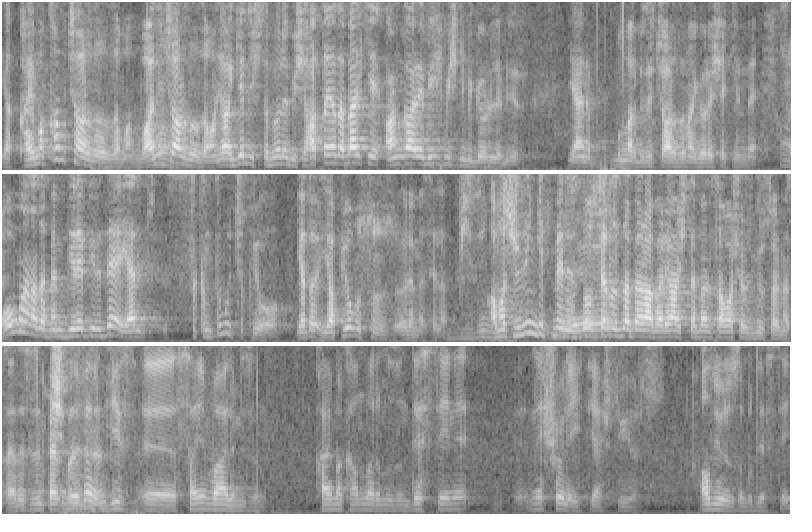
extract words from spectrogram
Ya kaymakam çağırdığı zaman, vali çağırdığı zaman ya gelin işte böyle bir şey. Hatta ya da belki Angarya bir işmiş gibi görülebilir. Yani bunlar bizi çağırdığına göre şeklinde. O manada ben birebir de yani sıkıntı mı çıkıyor o? Ya da yapıyor musunuz öyle mesela? Bizim Ama sizin gitmeniz Yo, dosyanızla beraber ya işte ben Savaş Özgürsoy mesela ya da sizin Şimdi personelinizin. efendim biz e, Sayın Valimizin, kaymakamlarımızın desteğini ne şöyle ihtiyaç duyuyoruz. Alıyoruz da bu desteği.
